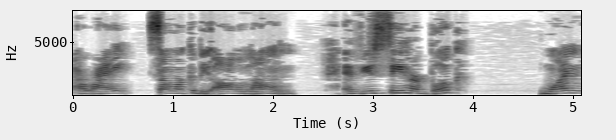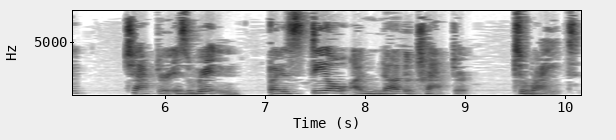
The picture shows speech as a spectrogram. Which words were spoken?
All right. Someone could be all alone. If you see her book, one chapter is written, but it's still another chapter to write.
